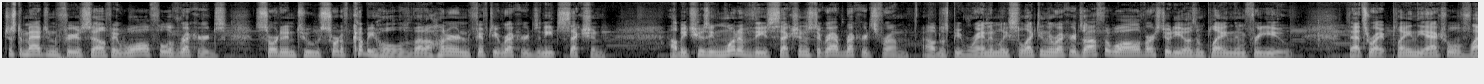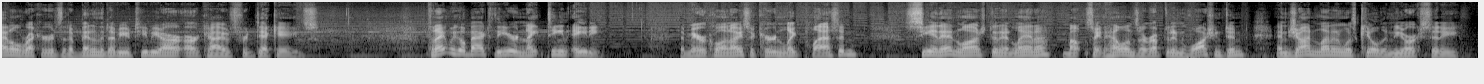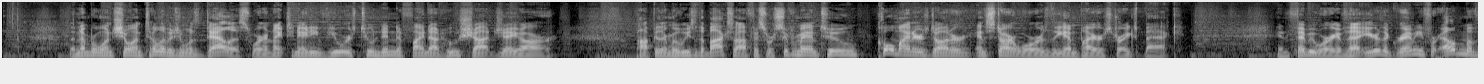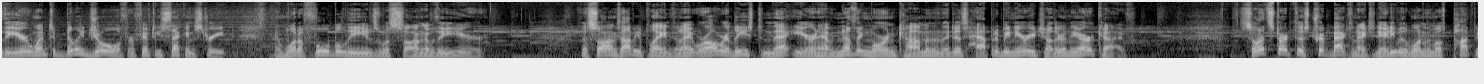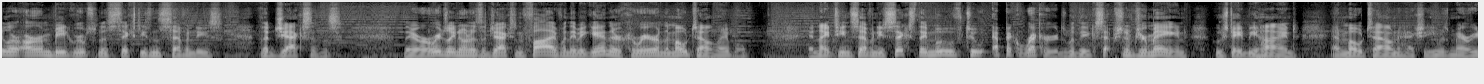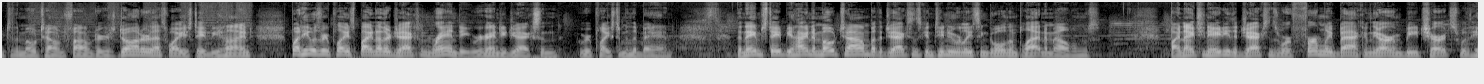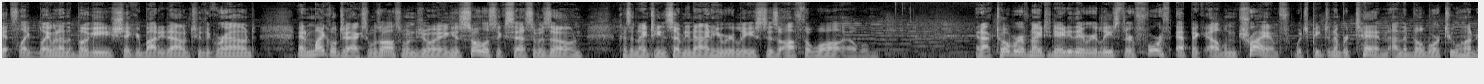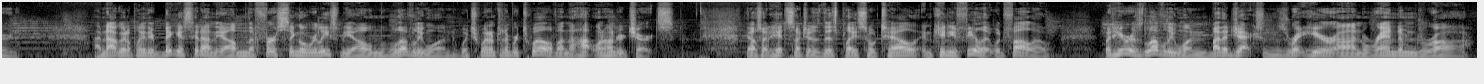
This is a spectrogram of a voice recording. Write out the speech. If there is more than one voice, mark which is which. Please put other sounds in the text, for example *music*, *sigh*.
Speaker 1: Just imagine for yourself a wall full of records sorted into sort of cubby holes with about 150 records in each section. I'll be choosing one of these sections to grab records from. I'll just be randomly selecting the records off the wall of our studios and playing them for you. That's right, playing the actual vinyl records that have been in the WTBR archives for decades. Tonight we go back to the year 1980. The Miracle on Ice occurred in Lake Placid. CNN launched in Atlanta, Mount St. Helens erupted in Washington, and John Lennon was killed in New York City. The number one show on television was Dallas, where in 1980 viewers tuned in to find out who shot JR. Popular movies at the box office were Superman 2, Coal Miner's Daughter, and Star Wars The Empire Strikes Back. In February of that year, the Grammy for Album of the Year went to Billy Joel for 52nd Street, and What a Fool Believes was Song of the Year. The songs I'll be playing tonight were all released in that year and have nothing more in common than they just happen to be near each other in the archive. So let's start this trip back to 1980 with one of the most popular R&B groups from the 60s and 70s, the Jacksons. They were originally known as the Jackson 5 when they began their career on the Motown label. In 1976, they moved to Epic Records with the exception of Jermaine, who stayed behind at Motown. Actually, he was married to the Motown founder's daughter, that's why he stayed behind. But he was replaced by another Jackson, Randy, Randy Jackson, who replaced him in the band. The name stayed behind in Motown, but the Jacksons continued releasing gold and platinum albums. By 1980, the Jacksons were firmly back in the R&B charts with hits like "Blame It on the Boogie," "Shake Your Body Down to the Ground," and Michael Jackson was also enjoying his solo success of his own because in 1979 he released his "Off the Wall" album. In October of 1980, they released their fourth epic album, Triumph, which peaked at number 10 on the Billboard 200. I'm now going to play their biggest hit on the album, the first single released from the album, Lovely One, which went up to number 12 on the Hot 100 charts. They also had hits such as This Place Hotel and Can You Feel It would follow. But here is Lovely One by the Jacksons right here on Random Draw.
